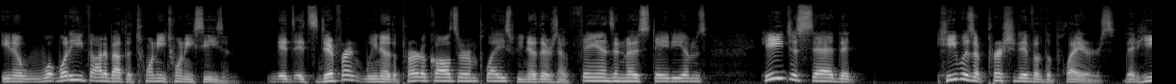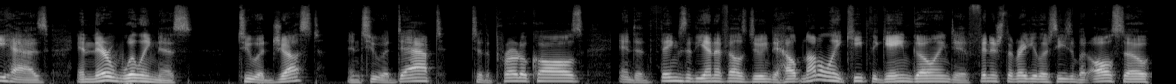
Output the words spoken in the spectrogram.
you know, what, what he thought about the 2020 season. It, it's different. We know the protocols are in place. We know there's no fans in most stadiums. He just said that he was appreciative of the players that he has and their willingness to adjust and to adapt to the protocols and to things that the NFL is doing to help not only keep the game going to finish the regular season, but also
